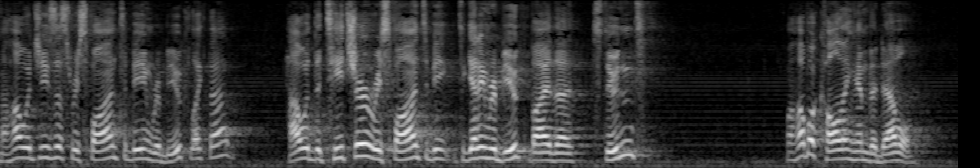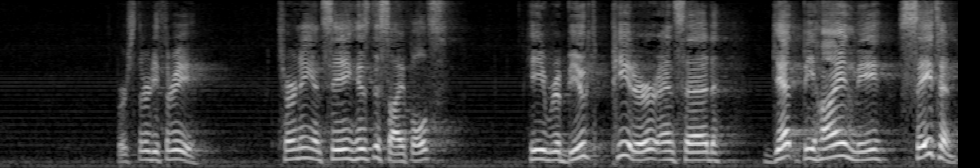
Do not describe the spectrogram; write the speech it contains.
Now, how would Jesus respond to being rebuked like that? How would the teacher respond to, be, to getting rebuked by the student? Well, how about calling him the devil? Verse 33 Turning and seeing his disciples, he rebuked Peter and said, Get behind me, Satan,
